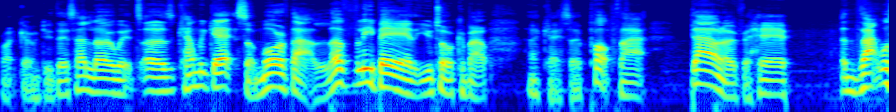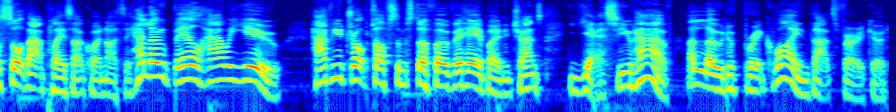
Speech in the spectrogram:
Right, go and do this. Hello, it's us. Can we get some more of that lovely beer that you talk about? Okay, so pop that down over here. And that will sort that place out quite nicely. Hello, Bill. How are you? Have you dropped off some stuff over here by any chance? Yes, you have. A load of brick wine. That's very good.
